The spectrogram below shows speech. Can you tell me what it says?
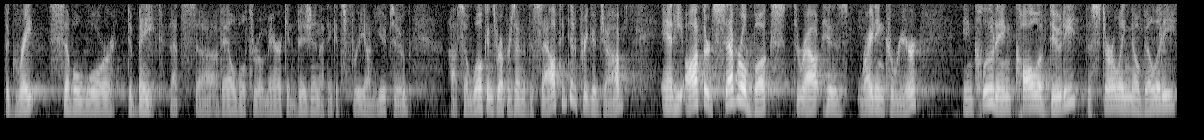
The Great Civil War Debate. That's uh, available through American Vision. I think it's free on YouTube. Uh, so Wilkins represented the South. He did a pretty good job. And he authored several books throughout his writing career including Call of Duty, The Sterling Nobility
